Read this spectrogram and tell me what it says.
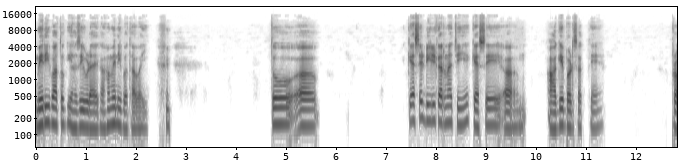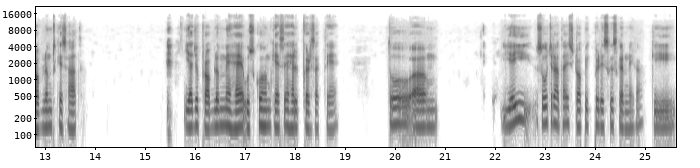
मेरी बातों की हँसी उड़ाएगा हमें नहीं पता भाई। तो अ, कैसे डील करना चाहिए कैसे अ, आगे बढ़ सकते हैं प्रॉब्लम्स के साथ? या जो प्रॉब्लम में है उसको हम कैसे हेल्प कर सकते हैं? तो यही सोच रहा था इस टॉपिक पे डिस्कस करने का कि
